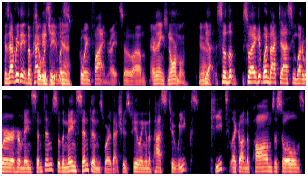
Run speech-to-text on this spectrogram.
Because everything the pregnancy so you, was yeah. going fine, right? So um, everything's normal. Yeah. yeah. So the so I went back to asking what were her main symptoms. So the main symptoms were that she was feeling in the past two weeks heat, like on the palms, the soles,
